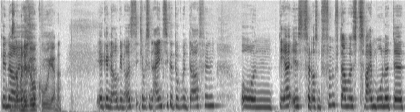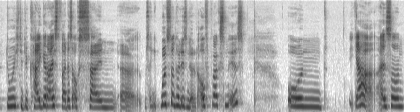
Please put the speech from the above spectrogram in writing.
Genau. Das ist aber ja. eine Doku, ja. Ja, genau, genau. Ich glaube, es ist ein einziger Dokumentarfilm und der ist 2005 damals zwei Monate durch die Türkei gereist, weil das auch sein, äh, sein Geburtsland halt ist und der dort aufgewachsen ist. Und ja, also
